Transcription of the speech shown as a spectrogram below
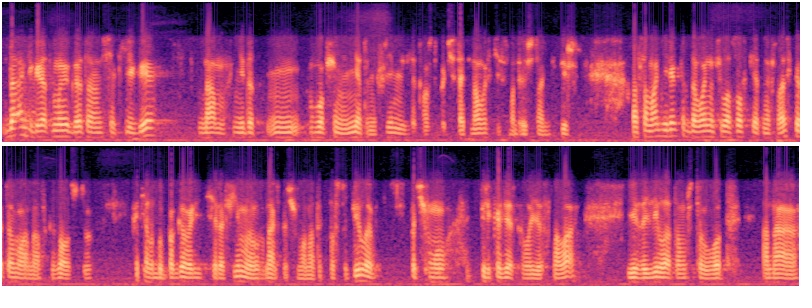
Да, они говорят, мы готовимся к ЕГЭ, нам не до... в общем, нет у них времени для того, чтобы читать новости, смотреть, что они пишут. А сама директор довольно философски отнеслась к этому. Она сказала, что хотела бы поговорить с Серафимой, узнать, почему она так поступила, почему перековеркала ее слова, и заявила о том, что вот она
